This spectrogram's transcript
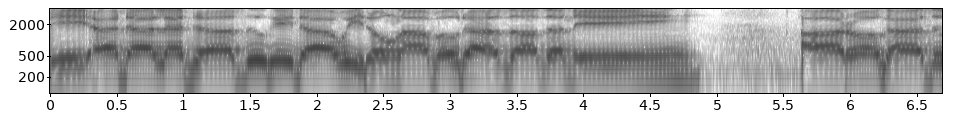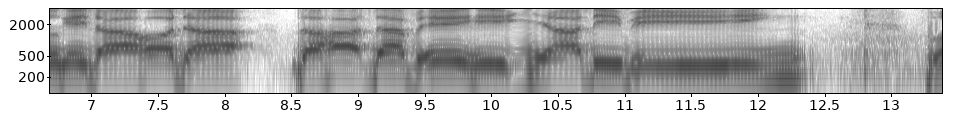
ဒေအတလတ္ထဒုခိတဝိရုံလာဗုဒ္ဓသာသနေအာရောဂဒုခိတာဟောတာ သဟတဘေဟိညာတိပိဘု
